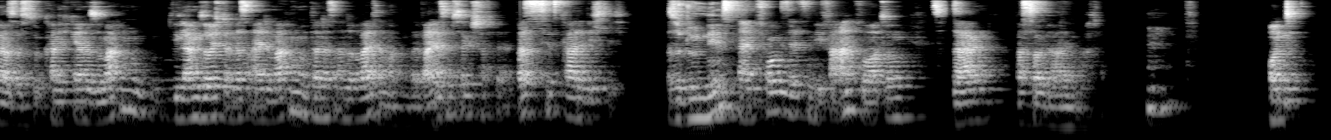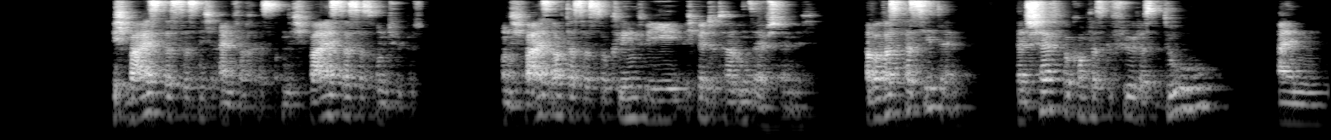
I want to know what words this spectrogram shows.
Ja, sagst du, kann ich gerne so machen. Wie lange soll ich dann das eine machen und dann das andere weitermachen? Weil beides muss ja geschafft werden. Was ist jetzt gerade wichtig? Also du nimmst deinen Vorgesetzten die Verantwortung zu sagen, was soll gerade gemacht werden. Mhm. Und ich weiß, dass das nicht einfach ist. Und ich weiß, dass das untypisch ist. Und ich weiß auch, dass das so klingt wie, ich bin total unselbstständig. Aber was passiert denn? Dein Chef bekommt das Gefühl, dass du ein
